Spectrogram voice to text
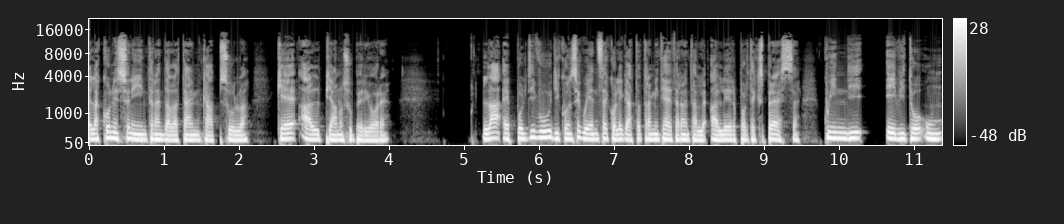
la connessione internet dalla time capsule che è al piano superiore la Apple TV di conseguenza è collegata tramite Ethernet all'Airport Express, quindi evito un,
